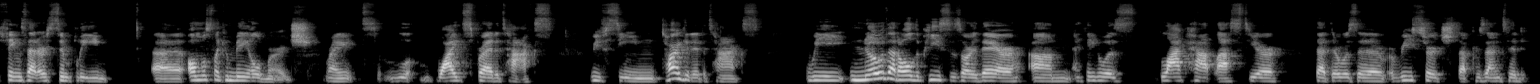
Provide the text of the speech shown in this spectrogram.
things that are simply uh, almost like a mail merge, right? L- widespread attacks. We've seen targeted attacks. We know that all the pieces are there. Um, I think it was Black Hat last year that there was a, a research that presented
